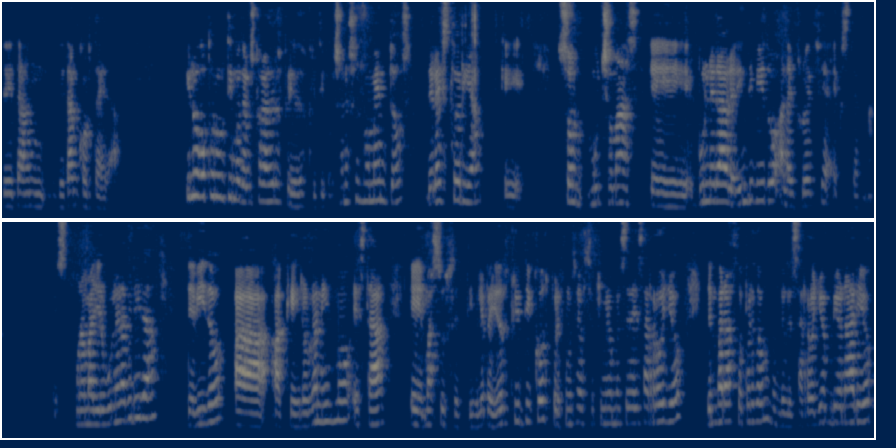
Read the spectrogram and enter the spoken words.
de, tan, de tan corta edad. Y luego, por último, tenemos que hablar de los periodos críticos. Son esos momentos de la historia que son mucho más eh, vulnerables el individuo a la influencia externa. Es una mayor vulnerabilidad debido a, que el organismo está eh, más susceptible. Periodos críticos, por ejemplo, en los primeros meses de desarrollo, de embarazo, perdón, donde el desarrollo embrionario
